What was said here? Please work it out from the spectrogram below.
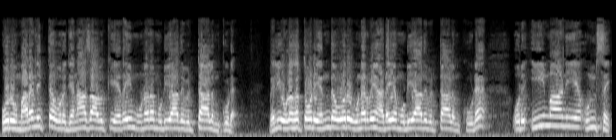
ஒரு மரணித்த ஒரு ஜனாசாவுக்கு எதையும் உணர முடியாது விட்டாலும் கூட வெளி உலகத்தோடு எந்த ஒரு உணர்வையும் அடைய முடியாது விட்டாலும் கூட ஒரு ஈமானிய உன்சை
